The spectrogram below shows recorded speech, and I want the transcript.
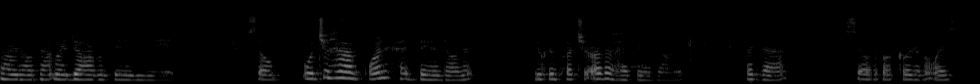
Sorry about that. My dog was being an idiot. So once you have one headband on it, you can put your other headband on it, like that. So they both go different ways.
